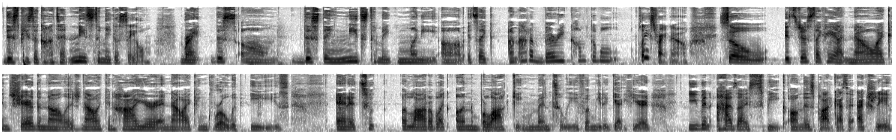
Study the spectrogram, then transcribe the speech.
this piece of content needs to make a sale, right? This um this thing needs to make money. Um it's like I'm at a very comfortable place right now. So it's just like, hey, now I can share the knowledge, now I can hire, and now I can grow with ease. And it took a lot of like unblocking mentally for me to get here. Even as I speak on this podcast, I actually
